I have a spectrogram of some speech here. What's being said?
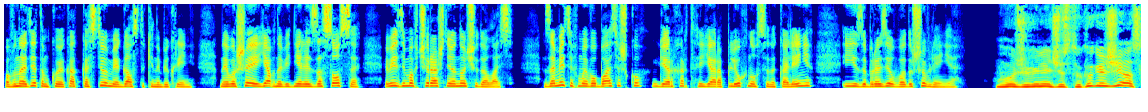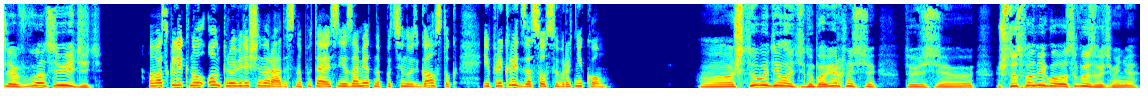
В надетом кое-как костюме и галстуке на бекрень. На его шее явно виднелись засосы. Видимо, вчерашняя ночь удалась. Заметив моего батюшку, Герхард яро плюхнулся на колени и изобразил воодушевление. «Ваше Величество, как я счастлив вас видеть!» Воскликнул он преувеличенно радостно, пытаясь незаметно подтянуть галстук и прикрыть засосы воротником. «А что вы делаете на поверхности? То есть, э, что сподвигло вас вызвать меня?»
